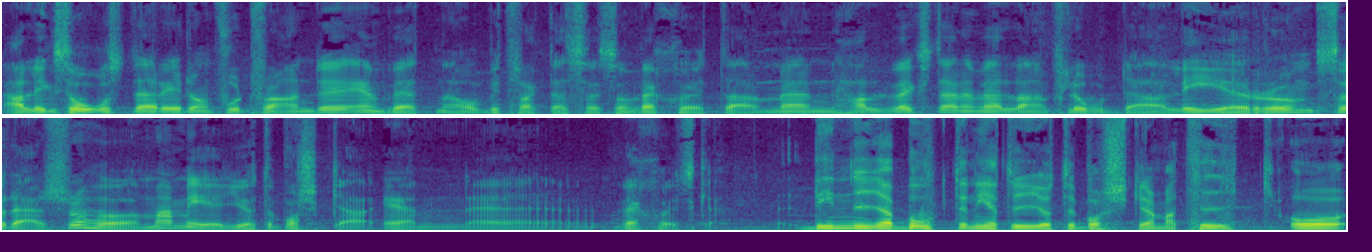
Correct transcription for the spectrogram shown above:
Alingsås, där är de fortfarande envetna och betraktar sig som västgötar men halvvägs däremellan, Floda, Lerum, så där så hör man mer göteborgska än eh, västgötska. Din nya bok den heter Göteborgs grammatik och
